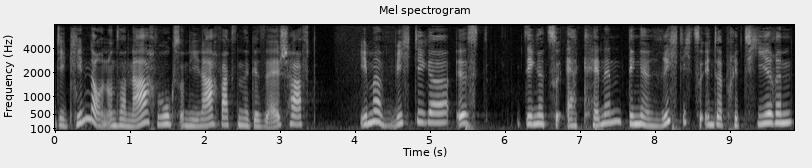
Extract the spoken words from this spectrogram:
die Kinder und unser Nachwuchs und die nachwachsende Gesellschaft immer wichtiger ist, Dinge zu erkennen, Dinge richtig zu interpretieren,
